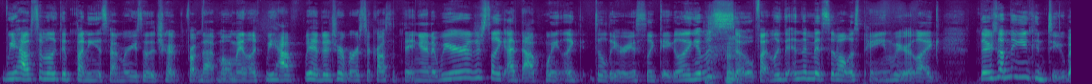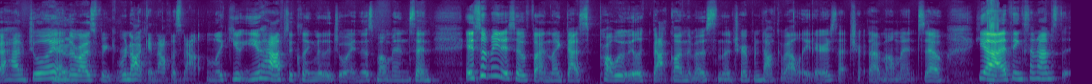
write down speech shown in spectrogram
we have some of like the funniest memories of the trip from that moment. Like we have we had to traverse across the thing, and we were just like at that point like deliriously giggling. It was so fun. Like in the midst of all this pain, we were like, "There's something you can do but have joy. Yeah. Otherwise, we, we're not getting off this mountain. Like you you have to cling to the joy in those moments, and it's what made it so fun. Like that's probably what we look back on the most in the trip and talk about later is that trip that moment. So yeah, I think sometimes the,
